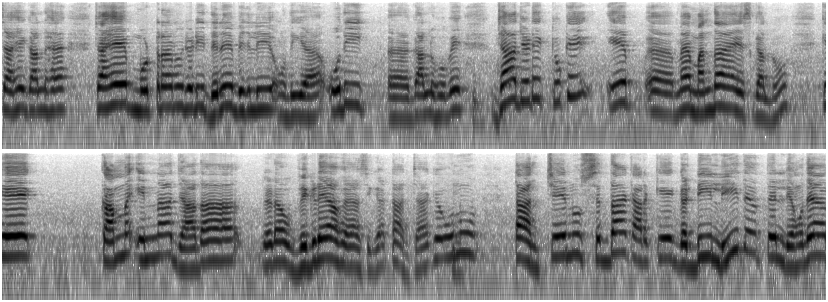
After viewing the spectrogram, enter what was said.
ਚਾਹੇ ਗੱਲ ਹੈ ਚਾਹੇ ਮੋਟਰਾਂ ਨੂੰ ਜਿਹੜੀ ਦਿਨੇ ਬਿਜਲੀ ਆਉਂਦੀ ਆ ਉਹਦੀ ਗੱਲ ਹੋਵੇ। ਜਾਂ ਜਿਹੜੇ ਕਿਉਂਕਿ ਇਹ ਮੈਂ ਮੰਨਦਾ ਇਸ ਗੱਲ ਨੂੰ ਕਿ ਕੰਮ ਇੰਨਾ ਜ਼ਿਆਦਾ ਜਿਹੜਾ ਉਹ ਵਿਗੜਿਆ ਹੋਇਆ ਸੀਗਾ ਢਾਂਚਾ ਕਿ ਉਹਨੂੰ ਢਾਂਚੇ ਨੂੰ ਸਿੱਧਾ ਕਰਕੇ ਗੱਡੀ ਲੀਹ ਦੇ ਉੱਤੇ ਲਿਆਉਂਦਿਆਂ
